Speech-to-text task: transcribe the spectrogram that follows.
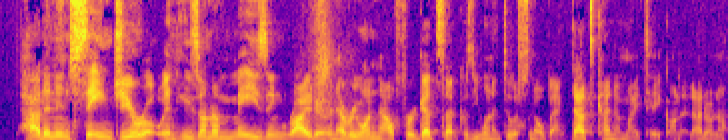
had an insane Giro, and he's an amazing rider, and everyone now forgets that because he went into a snowbank. That's kind of my take on it. I don't know.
